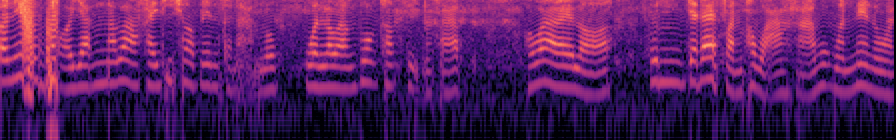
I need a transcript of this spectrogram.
ตอนนี้ผมขอย้ำนะว่าใครที่ชอบเล่นสนามรบควรระวังพวกท็อกซิกนะครับ เพราะว่าอะไรเหรอ คุณจะได้ฝันผวาหาพวกมันแน่นอน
